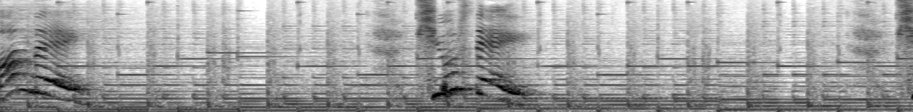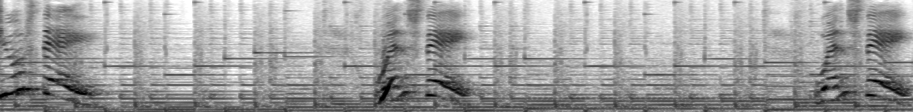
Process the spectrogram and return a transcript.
Monday! Tuesday! Tuesday! Wednesday! Wednesday!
